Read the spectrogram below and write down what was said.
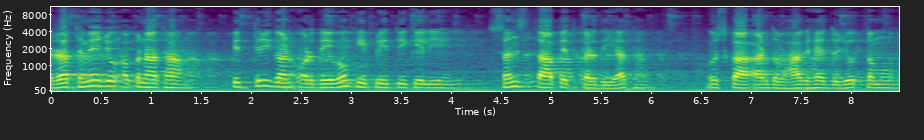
रथ में जो अपना था, पितृगण और देवों की प्रीति के लिए संस्थापित कर दिया था। उसका अर्ध भाग है दुजोत्तमो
